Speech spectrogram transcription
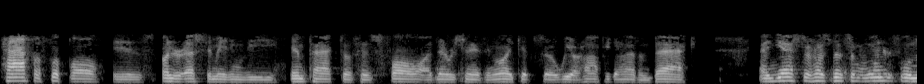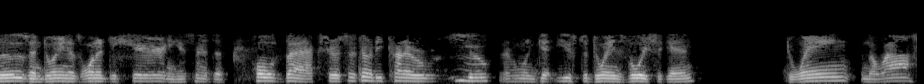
Half of football is underestimating the impact of his fall. I've never seen anything like it, so we are happy to have him back. And yes, there has been some wonderful news, and Dwayne has wanted to share, and he has had to hold back. So this is going to be kind of a review. Everyone get used to Dwayne's voice again. Dwayne, in the last,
